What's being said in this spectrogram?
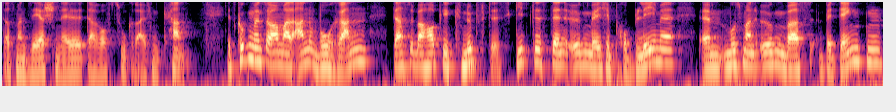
dass man sehr schnell darauf zugreifen kann. Jetzt gucken wir uns aber mal an, woran das überhaupt geknüpft ist. Gibt es denn irgendwelche Probleme? Ähm, muss man irgendwas bedenken?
